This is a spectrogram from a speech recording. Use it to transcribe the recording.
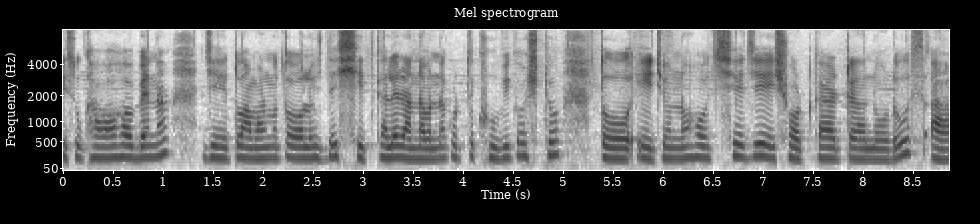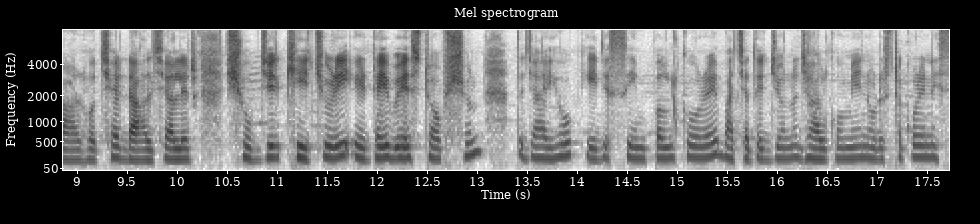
কিছু খাওয়া হবে না। যেহেতু আমার মতো অলসদের শীতকালে রান্নাবান্না করতে খুবই কষ্ট, তো এই জন্য হচ্ছে যে শর্টকাট নুডলস আর হচ্ছে ডাল চালের সবজির খিচুড়ি এটাই বেস্ট অপশন তো যাই হোক, এই যে সিম্পল করে বাচ্চাদের জন্য ঝাল কমিয়ে নুডলসটা করে নিছি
